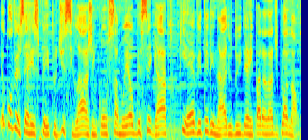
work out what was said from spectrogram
Eu conversei a respeito de silagem com o Samuel Bessegato, que é veterinário do IDR Paraná de Planalto.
